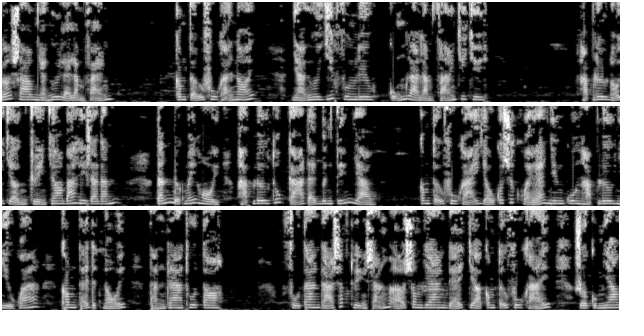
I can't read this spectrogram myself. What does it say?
cớ sao nhà ngươi lại làm phản? Công tử Phu Khải nói, nhà ngươi giết Phương Liêu cũng là làm phản chứ chi. Hạp lưu nổi giận truyền cho bá Hy ra đánh, đánh được mấy hồi, Hạp lưu thúc cả đại binh tiến vào. Công tử Phu Khải dẫu có sức khỏe nhưng quân Hạp lưu nhiều quá, không thể địch nổi, thành ra thua to. Phù Tang đã sắp thuyền sẵn ở sông Giang để chờ công tử Phu Khải, rồi cùng nhau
